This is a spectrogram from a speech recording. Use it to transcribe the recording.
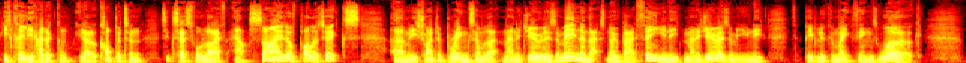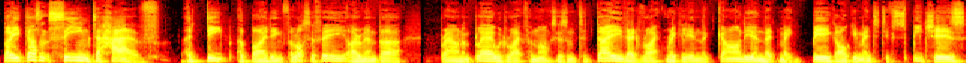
He's clearly had a you know a competent, successful life outside of politics, um, and he's trying to bring some of that managerialism in, and that's no bad thing. You need managerialism, and you need people who can make things work but he doesn't seem to have a deep, abiding philosophy. I remember Brown and Blair would write for Marxism Today. They'd write regularly in The Guardian. They'd make big argumentative speeches.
